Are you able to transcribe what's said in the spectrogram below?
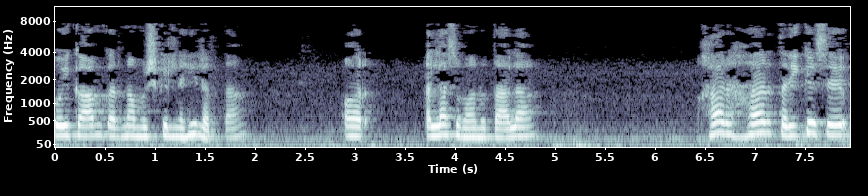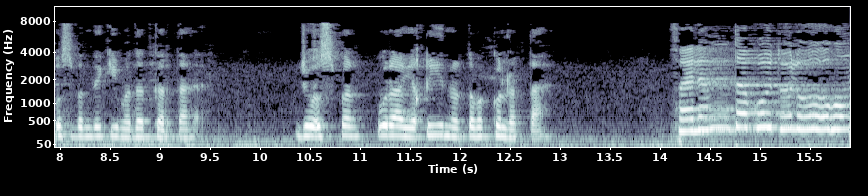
کوئی کام کرنا مشکل نہیں لگتا اور اللہ سبحان تعالی ہر ہر طریقے سے اس بندے کی مدد کرتا ہے جو اس پر پورا یقین اور توکل رکھتا ہے۔ فلم تقتلوهم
